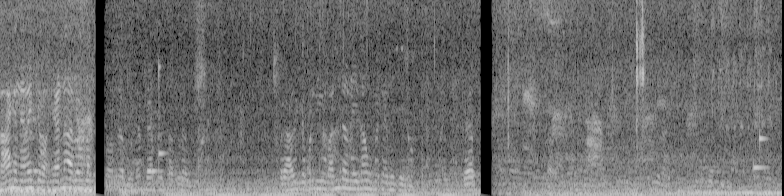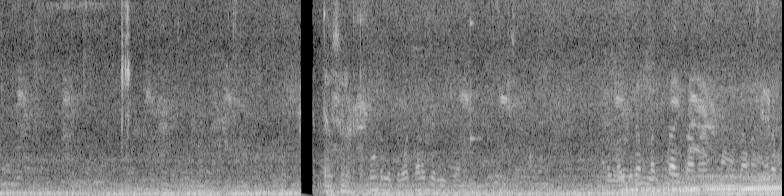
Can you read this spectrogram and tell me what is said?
நாங்கள் நினைக்கிறோம். ஏன்னா அதை உள்ள வந்து அப்படின்னா பேப்பர் தரல அப்புறம் அதுக்கப்புறம் நீங்கள் வந்த அன்னை தான் உங்கள்கிட்ட என்ன செய்யணும்? பேப்பர் மூன்று லட்ச ரூபா கலைஞர் வீட்டில் அதுக்கு பட்டா இடம்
